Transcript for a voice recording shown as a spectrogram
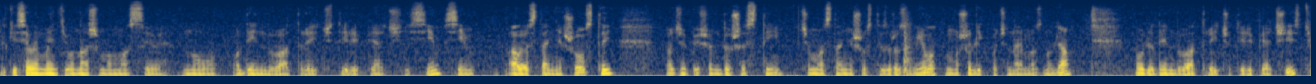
кількість елементів у нашому масиві. Ну, 1, 2, 3, 4, 5, 6, 7. 7. Але останній шостий. Отже, пишемо до 6. Чому останній шостий зрозуміло? Тому що лік починаємо з нуля. 0, 1, 2, 3, 4, 5, 6.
